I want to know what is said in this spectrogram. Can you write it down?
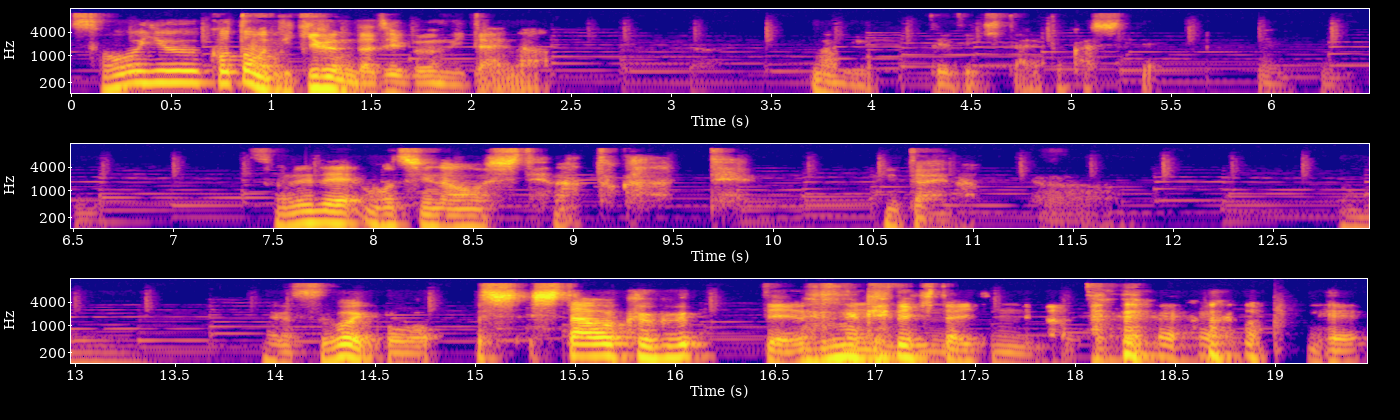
そういうこともできるんだ、自分みたいなのも出てきたりとかして。うんうんそれで持ち直してなんとかなって、みたいな。あなんかすごいこう、し下をくぐってー抜けてきた一うん年だった。ね。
